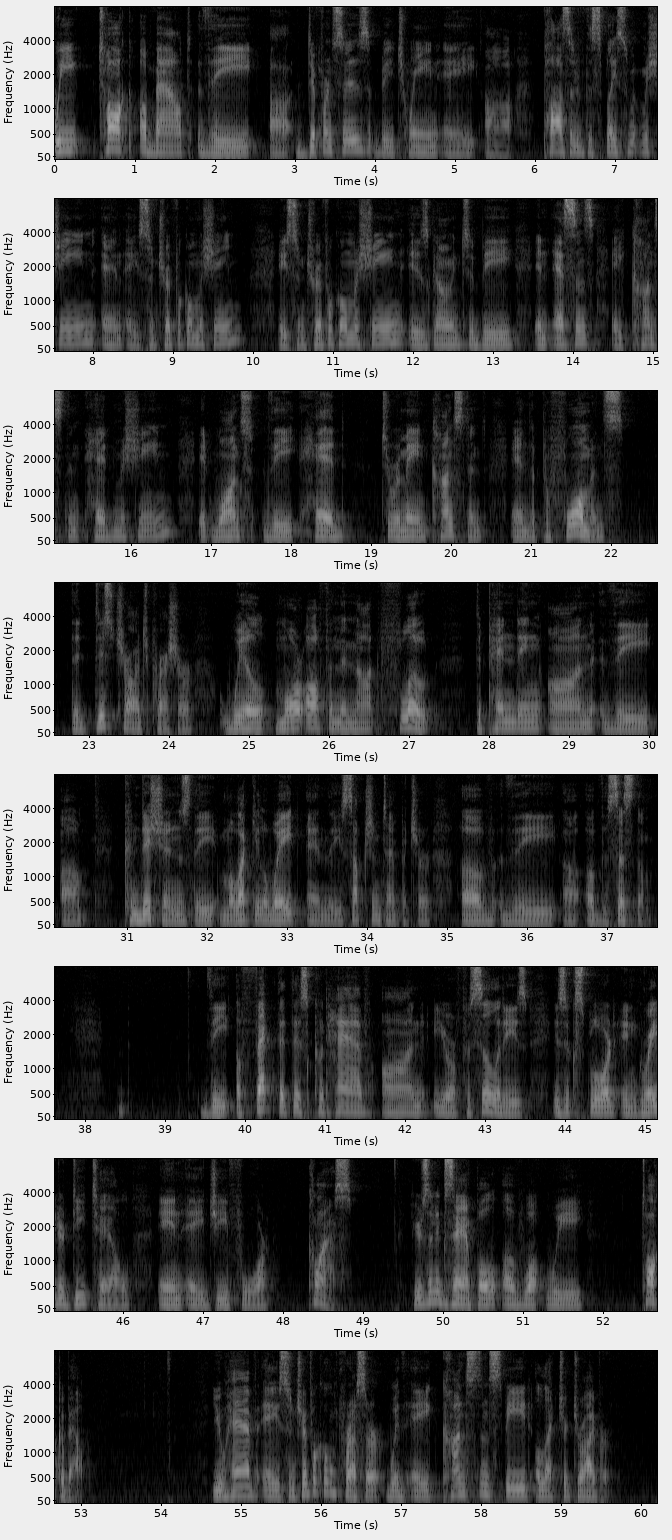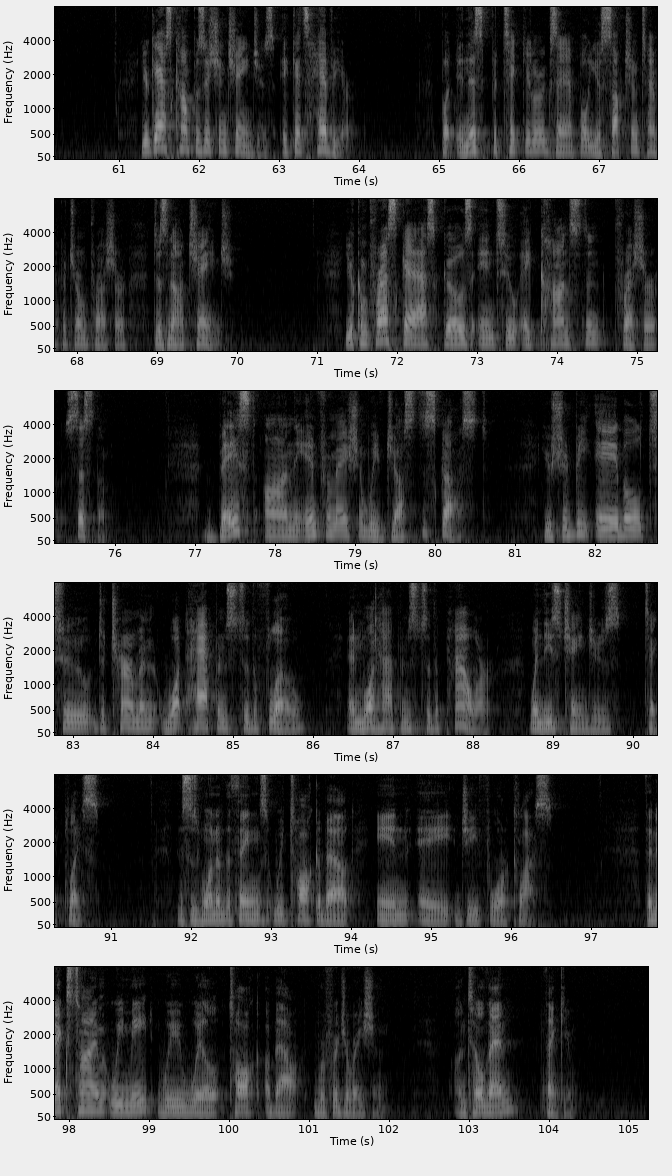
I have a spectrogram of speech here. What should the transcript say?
We talk about the uh, differences between a uh, positive displacement machine and a centrifugal machine. A centrifugal machine is going to be, in essence, a constant head machine. It wants the head to remain constant and the performance, the discharge pressure, will more often than not float depending on the uh, conditions, the molecular weight and the suction temperature of the, uh, of the system. The effect that this could have on your facilities is explored in greater detail in a G4 class. Here's an example of what we talk about. You have a centrifugal compressor with a constant speed electric driver. Your gas composition changes. It gets heavier. But in this particular example, your suction temperature and pressure does not change. Your compressed gas goes into a constant pressure system. Based on the information we've just discussed, you should be able to determine what happens to the flow and what happens to the power when these changes take place. This is one of the things we talk about in a G4 class. The next time we meet, we will talk about refrigeration. Until then, thank you.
